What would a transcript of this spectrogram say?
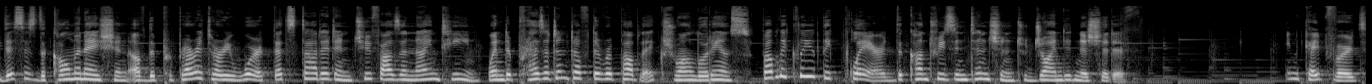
This is the culmination of the preparatory work that started in 2019 when the President of the Republic, João Lourenço, publicly declared the country's intention to join the initiative. In Cape Verde,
